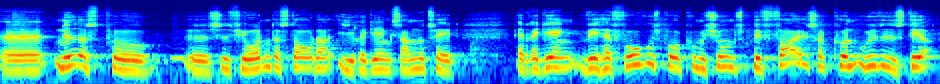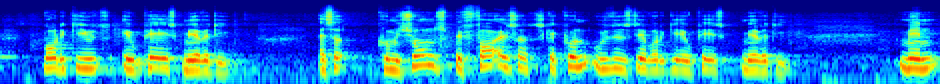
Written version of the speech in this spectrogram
øh, nederst på øh, side 14, der står der i regeringens samnotat, at regeringen vil have fokus på, at kommissionens beføjelser kun udvides der, hvor det gives europæisk merværdi. Altså, kommissionens beføjelser skal kun udvides der, hvor det giver europæisk merværdi. Men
